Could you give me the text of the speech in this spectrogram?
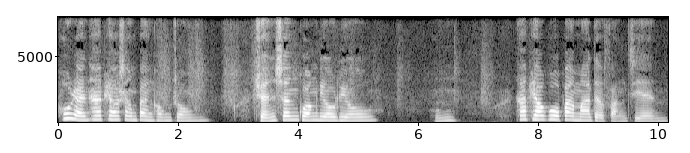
忽然，他飘上半空中，全身光溜溜。嗯，他飘过爸妈的房间，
